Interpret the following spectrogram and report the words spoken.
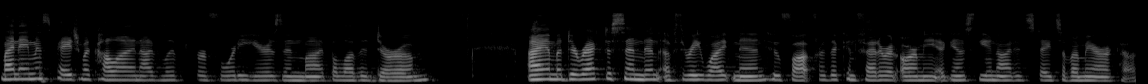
my name is Paige McCullough, and I've lived for 40 years in my beloved Durham. I am a direct descendant of three white men who fought for the Confederate Army against the United States of America.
